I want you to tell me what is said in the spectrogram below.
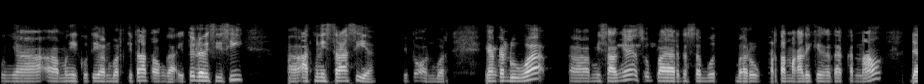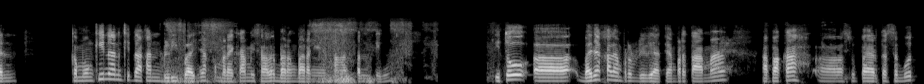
punya uh, mengikuti onboard kita atau enggak? Itu dari sisi uh, administrasi ya itu onboard. Yang kedua uh, misalnya supplier tersebut baru pertama kali kita kenal dan kemungkinan kita akan beli banyak ke mereka misalnya barang-barang yang sangat penting itu uh, banyak hal yang perlu dilihat yang pertama apakah uh, supplier tersebut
